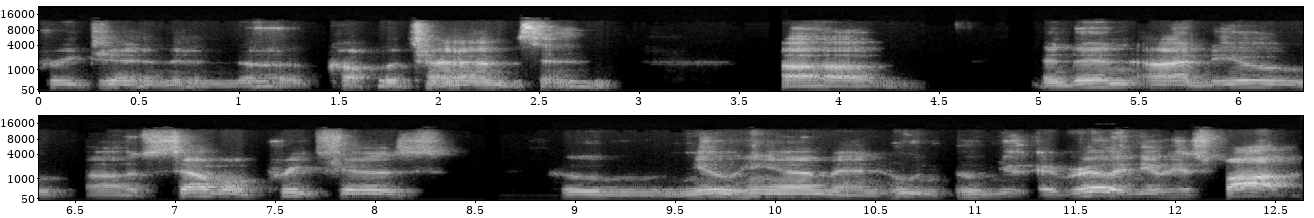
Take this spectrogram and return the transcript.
preaching and uh, a couple of times, and um, and then I knew uh, several preachers who knew him and who, who knew, really knew his father,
